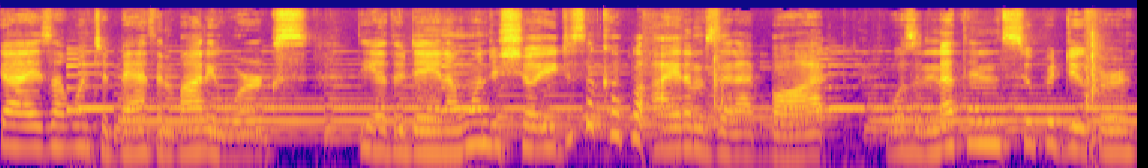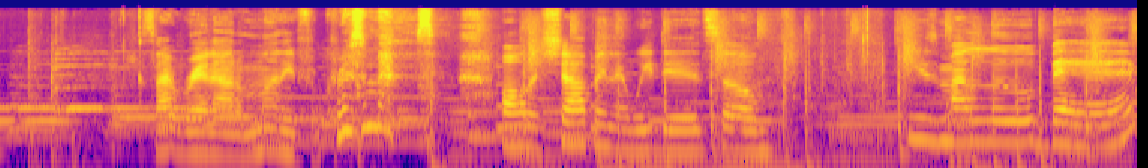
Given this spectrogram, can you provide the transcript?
Guys, I went to Bath and Body Works the other day and I wanted to show you just a couple of items that I bought. It wasn't nothing super duper because I ran out of money for Christmas. All the shopping that we did. So here's my little bag,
